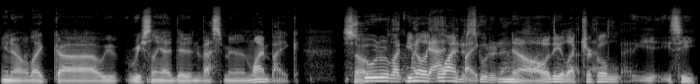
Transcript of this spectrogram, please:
You know, like uh, we recently I did an investment in Lime Bike. So Scooter, like you know, like Lime Bike. scooter now. No, the electrical. You, you see,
